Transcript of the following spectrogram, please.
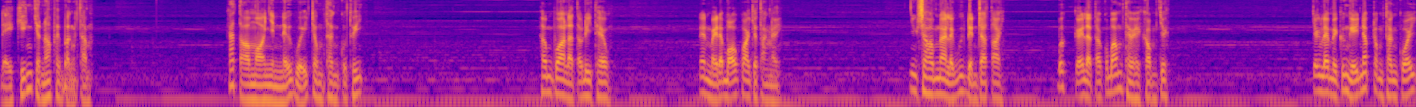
Để khiến cho nó phải bận tâm. Khá tò mò nhìn nữ quỷ trong thân của Thúy. Hôm qua là tao đi theo Nên mày đã bỏ qua cho thằng này. Nhưng sao hôm nay lại quyết định ra tay? Bất kể là tao có bám theo hay không chứ. Chẳng lẽ mày cứ nghĩ nắp trong thân cô ấy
